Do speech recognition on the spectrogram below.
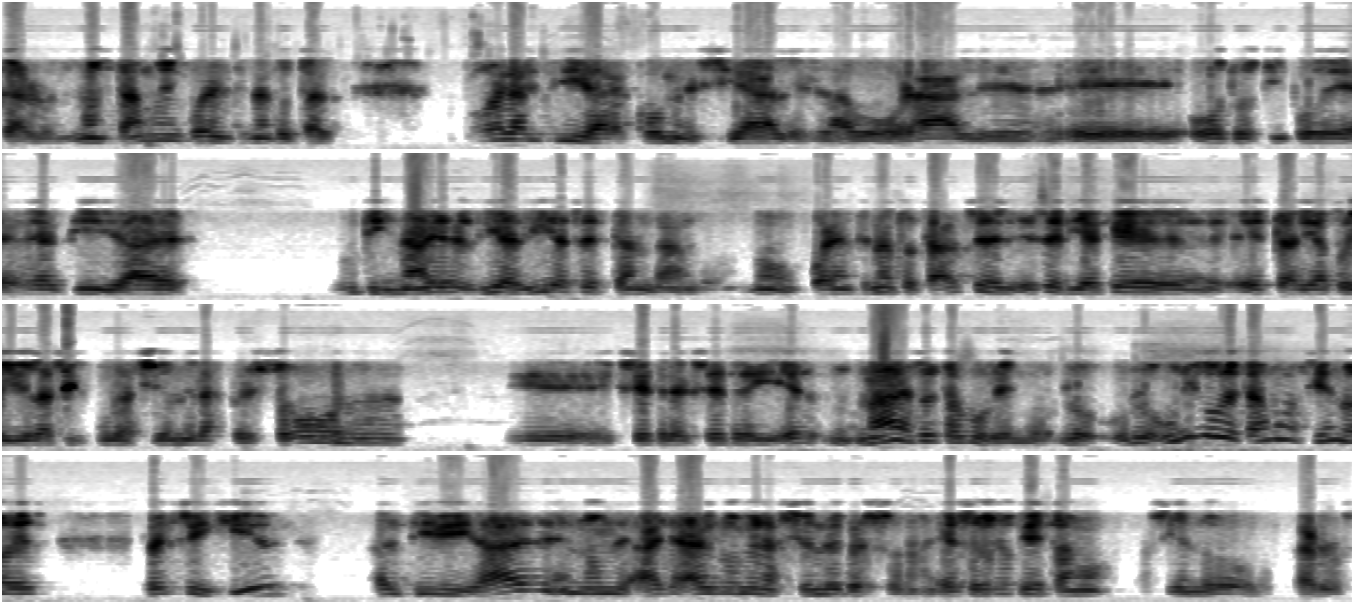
Carlos, no estamos en cuarentena total. Todas las actividades comerciales, laborales, eh, otros tipos de actividades rutinarias del día a día se están dando. No, cuarentena total sería que estaría prohibida la circulación de las personas, eh, etcétera, etcétera. Y nada de eso está ocurriendo. Lo, lo único que estamos haciendo es restringir actividades en donde haya aglomeración de personas. Eso es lo que estamos haciendo, Carlos.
